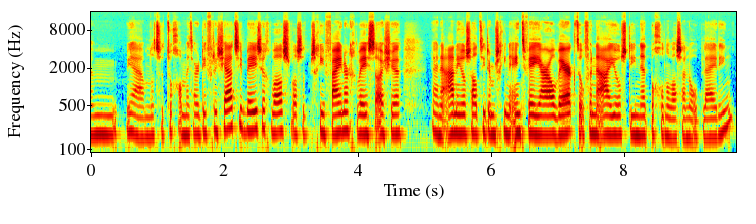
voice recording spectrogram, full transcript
Um, ja, omdat ze toch al met haar differentiatie bezig was, was het misschien fijner geweest als je nou, een ANIOS had die er misschien 1, 2 jaar al werkte. Of een AJOS die net begonnen was aan de opleiding.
